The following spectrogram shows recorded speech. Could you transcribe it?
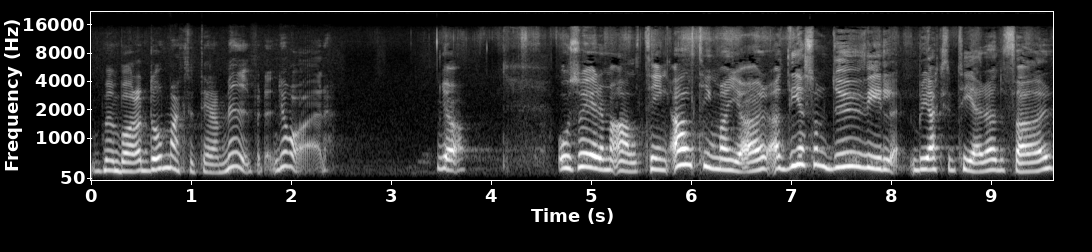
Men bara de accepterar mig för den jag är. Ja. Och så är det med allting. Allting man gör, att det som du vill bli accepterad för,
